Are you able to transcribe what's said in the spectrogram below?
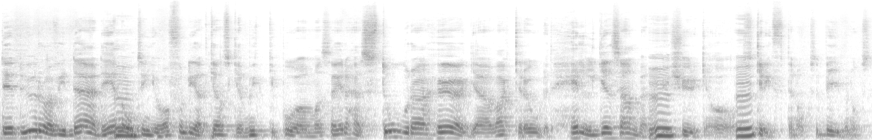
det du rör vid där, det är Mm. någonting jag har funderat ganska mycket på. Om man säger det här stora, höga, vackra ordet helgelse använder Mm. i kyrkan och skriften också, Bibeln också.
